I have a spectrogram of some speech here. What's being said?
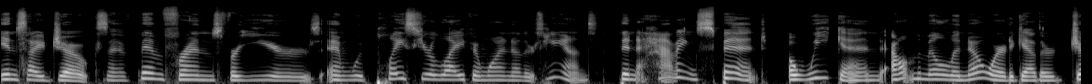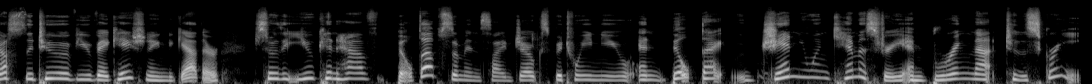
inside jokes and have been friends for years and would place your life in one another's hands, then having spent a weekend out in the middle of nowhere together, just the two of you vacationing together, so that you can have built up some inside jokes between you and built that genuine chemistry and bring that to the screen.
